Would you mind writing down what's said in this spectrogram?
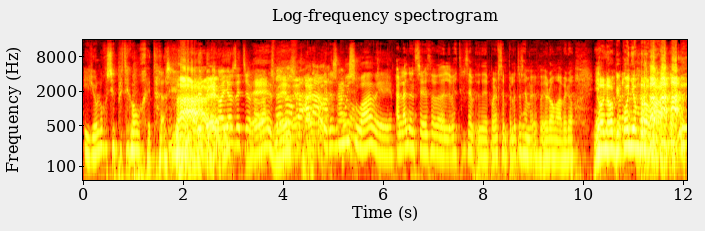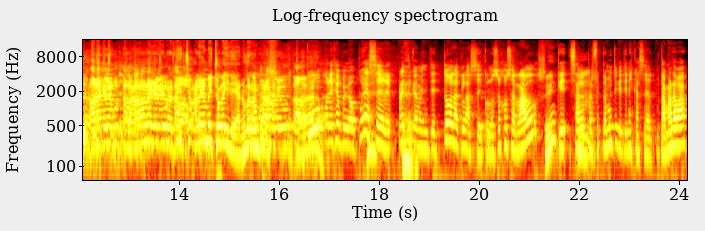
Y yo luego siempre tengo agujetas. Me parece que no hayas hecho nada. ¿Ves? No, no, pero ahora, Pero es claro, muy suave. Hablando en serio eso de vestirse, de ponerse en pelotas es broma, pero... No, eh, no, que por coño en broma. Ahora que le gustaba, ahora ya que lo has dicho, ahora ya me he hecho la idea, no me rompas. que le gustaba. Tú, por ejemplo, puedes hacer prácticamente toda la clase con los ojos cerrados, ¿Sí? que sabes perfectamente qué tienes que hacer. Tamara va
